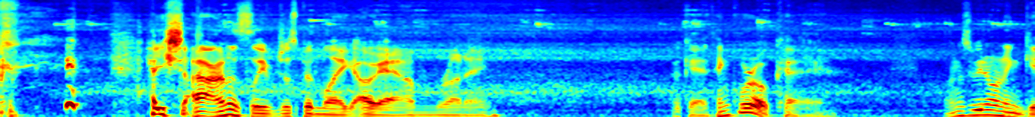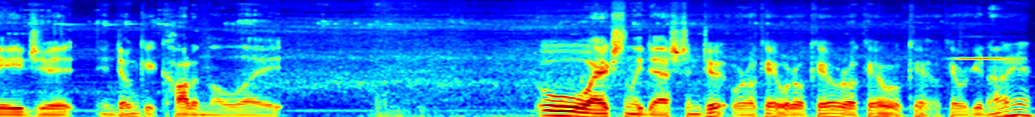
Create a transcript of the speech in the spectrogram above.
I, I honestly have just been like, okay, I'm running. Okay, I think we're okay. As long as we don't engage it and don't get caught in the light. Oh, I accidentally dashed into it. We're okay, we're okay, we're okay, we're okay. Okay, we're getting out of here.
